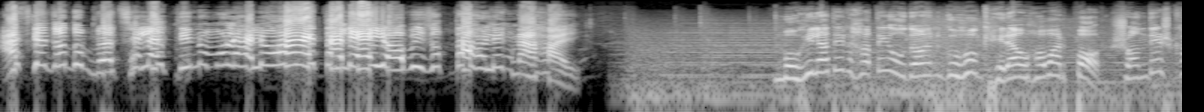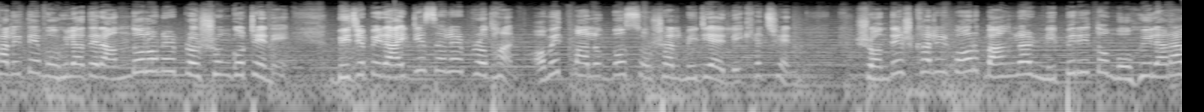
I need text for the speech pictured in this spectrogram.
আজকে যদি ছেলে তৃণমূল হলো হয় তাহলে এই অভিযোগটা হলে না হয়। মহিলাদের হাতে উদয়ন গুহ ঘেরাও হওয়ার পর সন্দেশখালীতে মহিলাদের আন্দোলনের প্রসঙ্গ টেনে বিজেপির আইটি সেলের প্রধান অমিত মালব্য সোশ্যাল মিডিয়ায় লিখেছেন সন্দেশখালীর পর বাংলার নিপীড়িত মহিলারা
